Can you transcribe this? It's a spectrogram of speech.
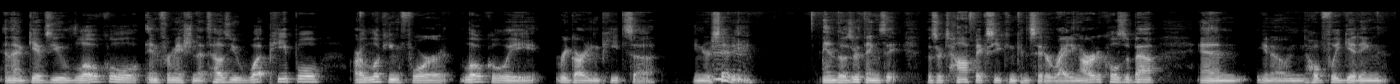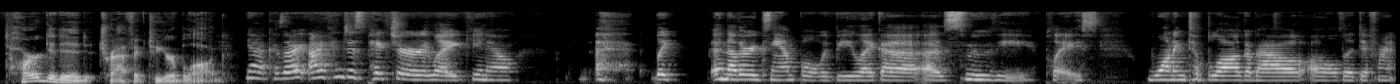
And that gives you local information that tells you what people are looking for locally regarding pizza in your city. Mm-hmm. And those are things that, those are topics you can consider writing articles about and, you know, and hopefully getting targeted traffic to your blog. Yeah, because I, I can just picture, like, you know, like another example would be like a, a smoothie place wanting to blog about all the different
